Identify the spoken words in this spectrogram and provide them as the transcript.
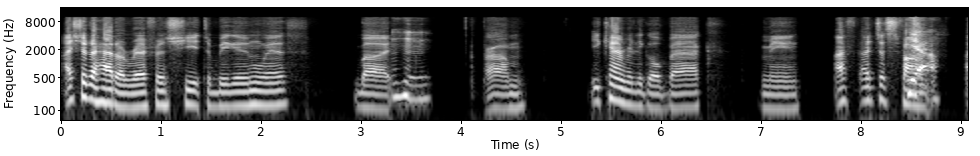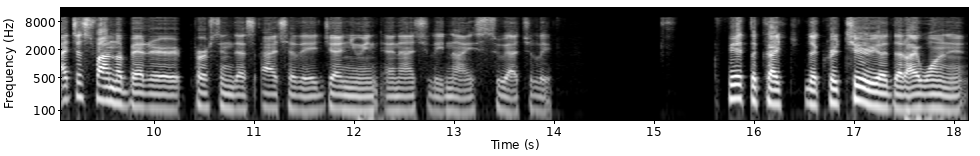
I should have had a reference sheet to begin with, but hmm um, you can't really go back. I mean, I, I just found, Yeah. I just found a better person that's actually genuine and actually nice to actually fit the the criteria that I wanted.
